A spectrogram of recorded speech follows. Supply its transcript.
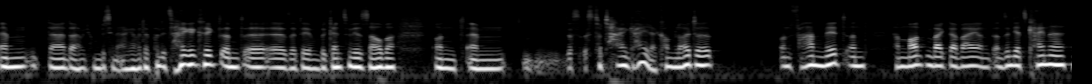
Ähm, da da habe ich ein bisschen Ärger mit der Polizei gekriegt und äh, äh, seitdem begrenzen wir es sauber. Und ähm, das ist total geil. Da kommen Leute und fahren mit und haben Mountainbike dabei und, und sind jetzt keine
